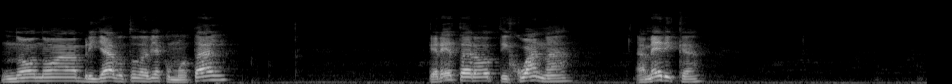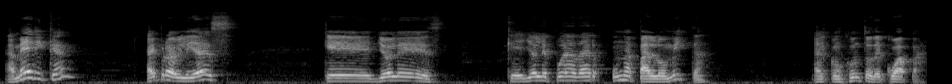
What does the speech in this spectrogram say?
no, no ha brillado todavía como tal. Querétaro, Tijuana, América. América, hay probabilidades que yo les que yo le pueda dar una palomita al conjunto de Cuapa.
